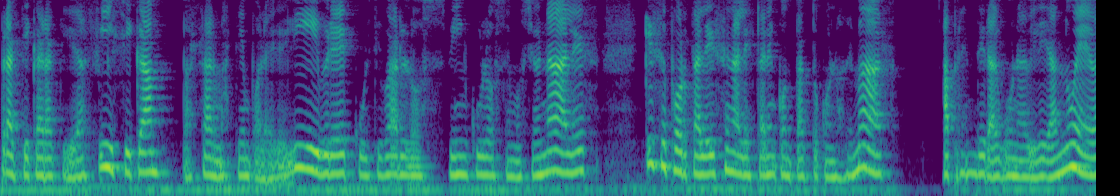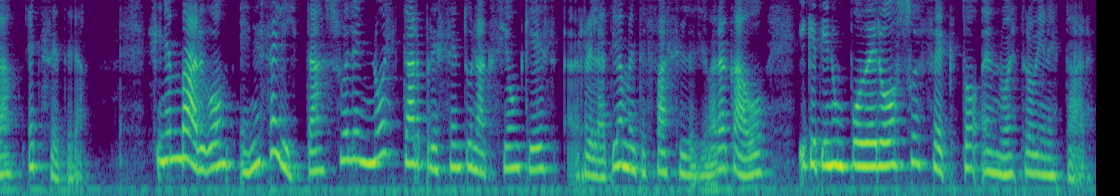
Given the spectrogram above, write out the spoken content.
practicar actividad física, pasar más tiempo al aire libre, cultivar los vínculos emocionales que se fortalecen al estar en contacto con los demás, aprender alguna habilidad nueva, etc. Sin embargo, en esa lista suele no estar presente una acción que es relativamente fácil de llevar a cabo y que tiene un poderoso efecto en nuestro bienestar.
